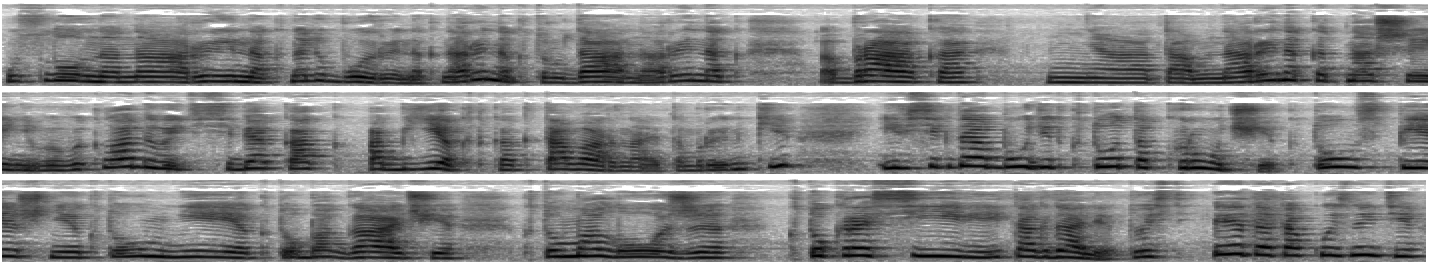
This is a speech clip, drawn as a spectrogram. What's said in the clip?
условно на рынок, на любой рынок, на рынок труда, на рынок а, брака, а, там, на рынок отношений, вы выкладываете себя как объект, как товар на этом рынке, и всегда будет кто-то круче, кто успешнее, кто умнее, кто богаче, кто моложе, кто красивее и так далее. То есть это такой, знаете,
